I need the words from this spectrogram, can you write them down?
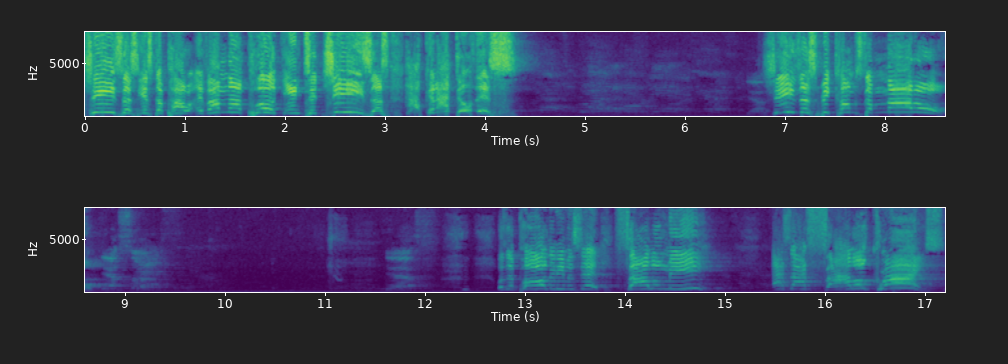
Jesus is the power. If I'm not plugged into Jesus, how can I do this? Jesus becomes the model. Was it Paul that even said, Follow me as I follow Christ?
